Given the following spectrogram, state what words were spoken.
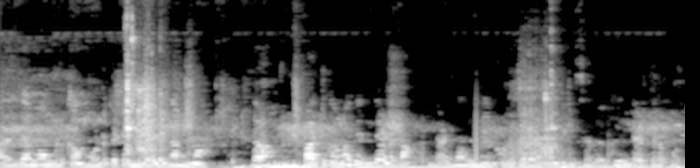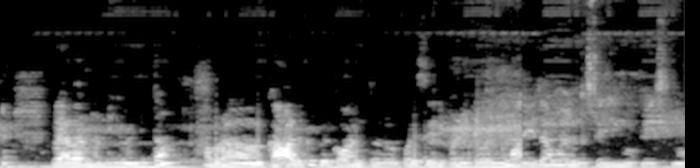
அதுதாம்மா உங்களுக்கு அமௌண்ட் கட்ட இந்த இடம் தாங்கம்மா இதா பார்த்துக்கோங்க அது இந்த இடம் தான். இந்த இடம் தான் நீங்கள் கொடுக்குற மண்டிகை செலவுக்கு இந்த இடத்துல போட்டு வியாபாரம் பண்ணிக்க வேண்டியதுதான் அப்புறம் காலுக்கு போய் கோயம்புத்தூர் போய் சரி பண்ணிட்டு வரணுமா? அதேதாம்மா எனக்கு செய்யுங்க ப்ளீஸ்மா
